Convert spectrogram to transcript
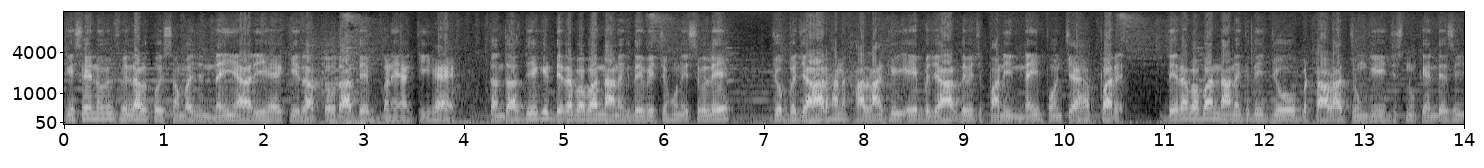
ਕਿਸੇ ਨੂੰ ਵੀ ਫਿਲਹਾਲ ਕੋਈ ਸਮਝ ਨਹੀਂ ਆ ਰਹੀ ਹੈ ਕਿ ਰਾਤੋਂ ਰਾਤ ਇਹ ਬਣਿਆ ਕੀ ਹੈ। ਤੁਹਾਨੂੰ ਦੱਸ ਦਈਏ ਕਿ ਡੇਰਾ ਬਾਬਾ ਨਾਨਕ ਦੇ ਵਿੱਚ ਹੁਣ ਇਸ ਵੇਲੇ ਜੋ ਬਾਜ਼ਾਰ ਹਨ, ਹਾਲਾਂਕਿ ਇਹ ਬਾਜ਼ਾਰ ਦੇ ਵਿੱਚ ਪਾਣੀ ਨਹੀਂ ਪਹੁੰਚਿਆ ਹੈ, ਪਰ ਡੇਰਾ ਬਾਬਾ ਨਾਨਕ ਦੀ ਜੋ ਬਟਾਲਾ ਚੁੰਗੀ ਜਿਸ ਨੂੰ ਕਹਿੰਦੇ ਸੀ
